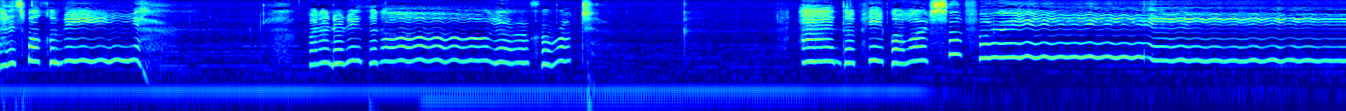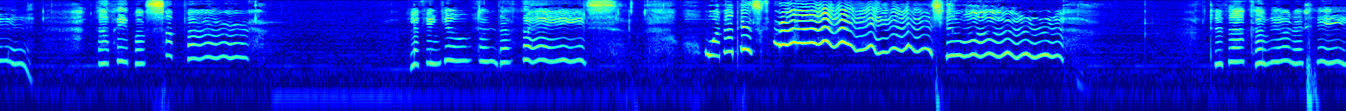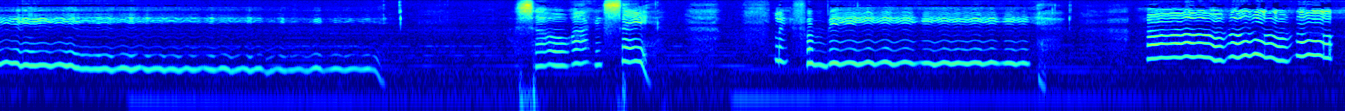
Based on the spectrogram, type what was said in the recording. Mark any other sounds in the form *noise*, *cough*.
that is welcoming. But underneath it all, you're corrupt. And the people are suffering. People suffer looking you in the face. What a disgrace you are to the community. So I say, flee from me.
